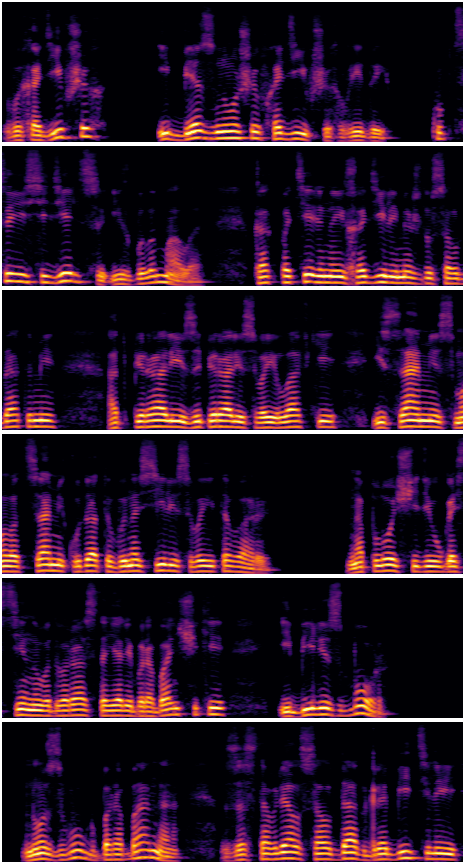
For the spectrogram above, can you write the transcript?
выходивших и без ноши входивших в ряды. Купцы и сидельцы, их было мало, как потерянные ходили между солдатами, отпирали и запирали свои лавки и сами с молодцами куда-то выносили свои товары. На площади у гостиного двора стояли барабанщики и били сбор, но звук барабана заставлял солдат-грабителей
